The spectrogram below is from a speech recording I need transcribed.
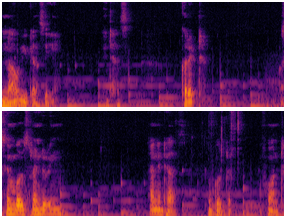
now you can see it has correct symbols rendering and it has a good font.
